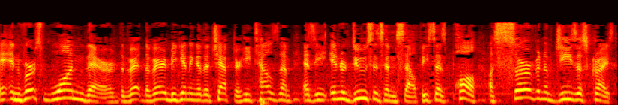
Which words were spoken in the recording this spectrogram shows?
In verse 1 there, the, very beginning of the chapter, he tells them as he introduces himself, he says, Paul, a servant of Jesus Christ,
